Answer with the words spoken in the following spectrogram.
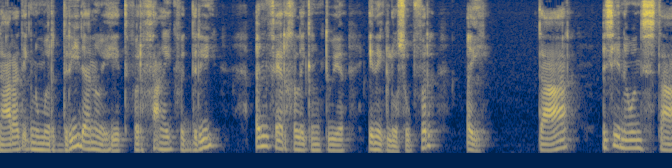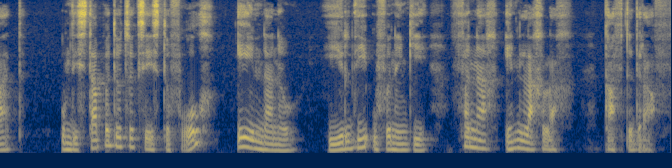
Nadat ek nommer 3 dan nou het, vervang ek vir 3 in vergelyking 2 en ek los op vir y. Daar is jy nou in staat om die stappe tot sukses te volg en dan nou hierdie oefeningkie vinnig en laglag kaf te draf.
